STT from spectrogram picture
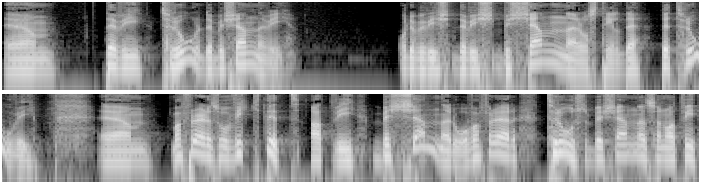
Ehm, det vi tror, det bekänner vi. Och det vi, det vi bekänner oss till, det, det tror vi. Ehm, varför är det så viktigt att vi bekänner då? Varför är trosbekännelsen och att vi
